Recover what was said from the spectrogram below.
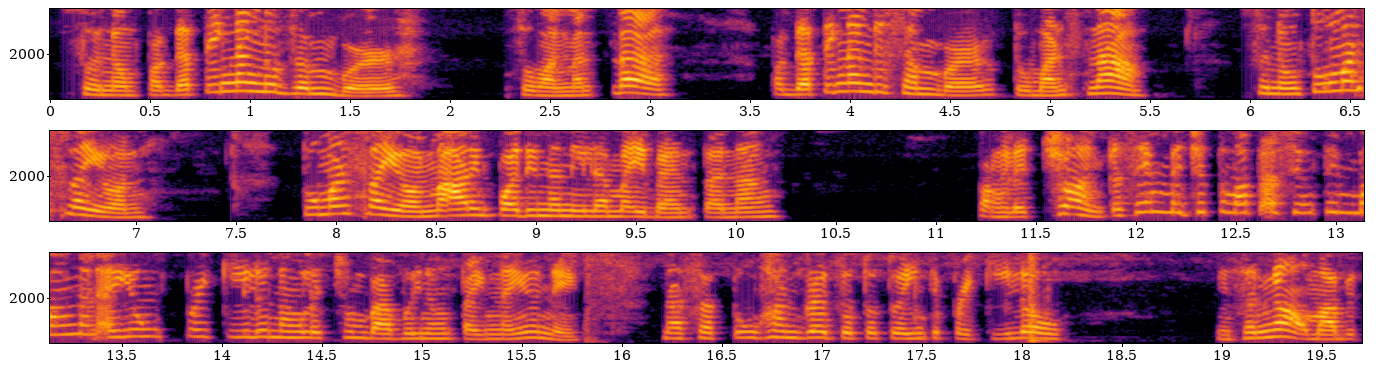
So, nung pagdating ng November, so 1 month na. Pagdating ng December, 2 months na. So, nung 2 months na yon 2 months na yon maaring pwede na nila maibenta ng pang lechon. Kasi medyo tumataas yung timbang nun, ay yung per kilo ng lechong baboy nung time na yun eh. Nasa 200 to 220 per kilo. Minsan nga, umabot,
